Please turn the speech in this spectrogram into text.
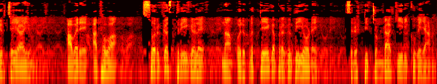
തീർച്ചയായും അവരെ അഥവാ സ്വർഗസ്ത്രീകളെ നാം ഒരു പ്രത്യേക പ്രകൃതിയോടെ സൃഷ്ടിച്ചുണ്ടാക്കിയിരിക്കുകയാണ്.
